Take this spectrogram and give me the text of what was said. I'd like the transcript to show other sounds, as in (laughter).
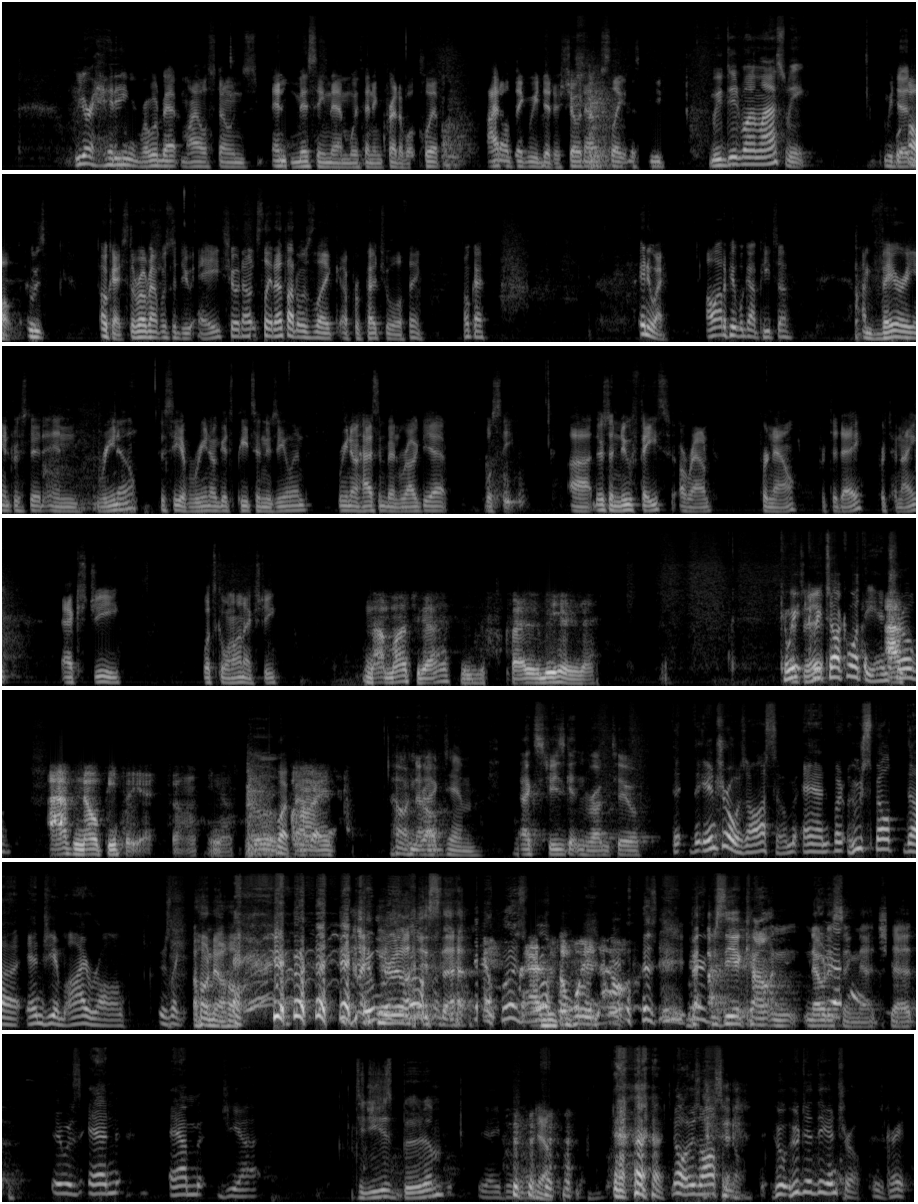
We are hitting roadmap milestones and missing them with an incredible clip. I don't think we did a showdown slate this week. We did one last week. We did. Oh, it was okay. So the roadmap was to do a showdown slate. I thought it was like a perpetual thing. Okay. Anyway, a lot of people got pizza. I'm very interested in Reno to see if Reno gets pizza in New Zealand. Reno hasn't been rugged yet. We'll see. Uh, there's a new face around for now, for today, for tonight. XG. What's going on, XG? Not much, guys. I'm just excited to be here today. Can we can we talk about the intro? I have no pizza yet, so you know. Ooh, What? Fine. Oh no. drugged him. XG's getting rugged too. The, the intro was awesome, and but who spelled the NGMI wrong? It was like Oh no. (laughs) (laughs) it I didn't realize wrong. that. It was Brad, wrong. don't point it out. It was, you're- Babs the accountant noticing that shit. it was N M G I. Did you just boot him? Yeah, you believe it. Yeah. (laughs) no, it was awesome. Though. Who who did the intro? It was great.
